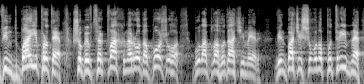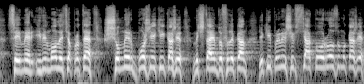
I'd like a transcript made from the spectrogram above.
Він дбає про те, щоб в церквах народа Божого була благодать і мир. Він бачить, що воно потрібне, цей мир, і він молиться про те, що мир Божий, який каже, ми читаємо до Филипян, який привише всякого розуму, каже,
